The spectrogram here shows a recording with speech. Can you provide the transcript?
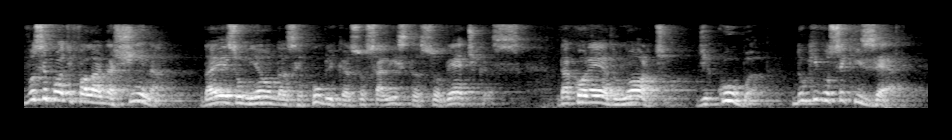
Você pode falar da China, da ex-união das repúblicas socialistas soviéticas, da Coreia do Norte, de Cuba, do que você quiser.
